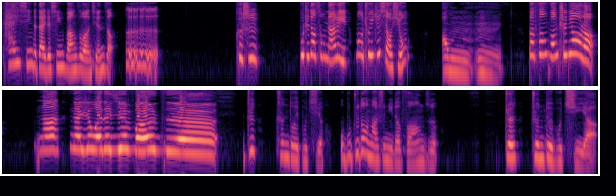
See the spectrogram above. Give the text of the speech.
开心的带着新房子往前走。可是，不知道从哪里冒出一只小熊，嗯嗯，把蜂房吃掉了。那那是我的新房子，真真对不起，我不知道那是你的房子，真。真对不起呀！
